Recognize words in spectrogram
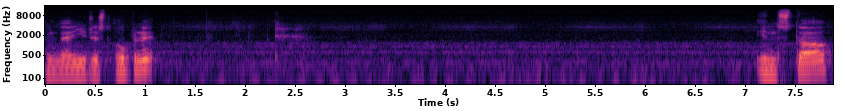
And then you just open it install.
